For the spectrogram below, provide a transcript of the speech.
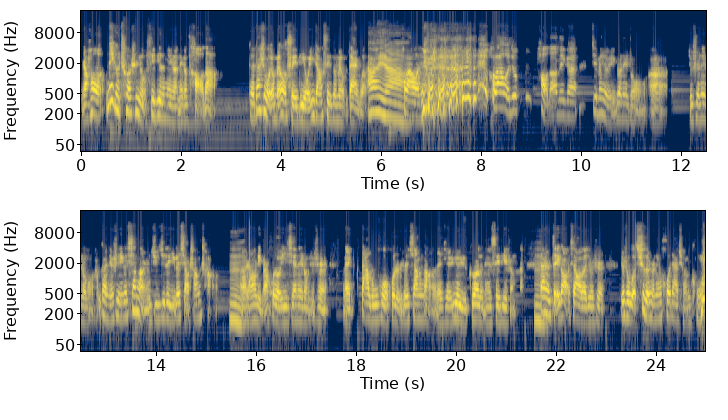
然后那个车是有 CD 的那个那个槽的，对，但是我又没有 CD，我一张 CD 都没有带过来。哎呀，后来我就，后来我就跑到那个。这边有一个那种啊，就是那种感觉是一个香港人聚集的一个小商场，嗯啊，然后里边会有一些那种就是那大陆货或者是香港的那些粤语歌的那些 CD 什么的，但是贼搞笑的就是，就是我去的时候那个货架全空了，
